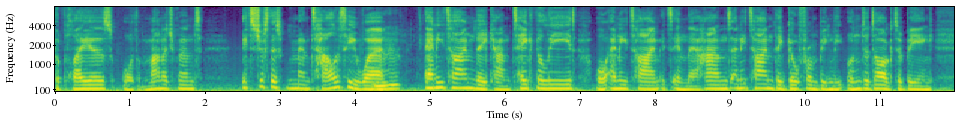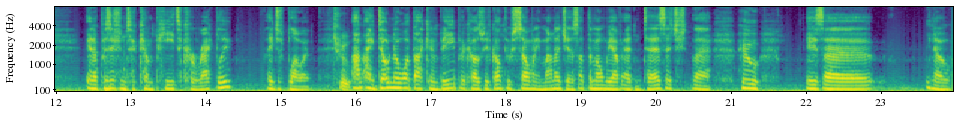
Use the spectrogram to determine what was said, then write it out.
the players or the management. It's just this mentality where mm-hmm. anytime they can take the lead or anytime it's in their hands, anytime they go from being the underdog to being in a position to compete correctly, they just blow it. True. And I don't know what that can be because we've gone through so many managers. At the moment, we have Edin Terzic there, who is a you know,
